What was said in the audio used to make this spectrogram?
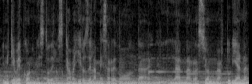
tiene que ver con esto de los caballeros de la mesa redonda, en la narración arturiana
